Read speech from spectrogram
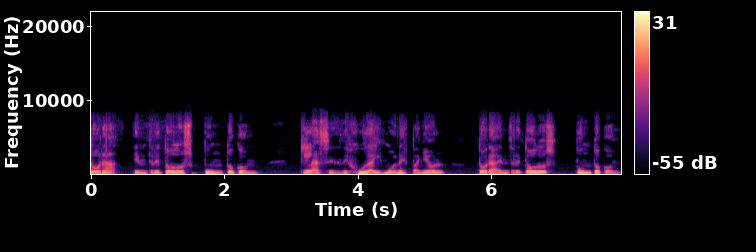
torahentretodos.com. Clases de judaísmo en español, torahentretodos.com.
